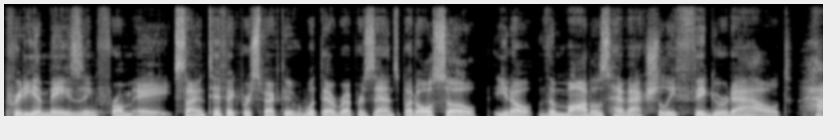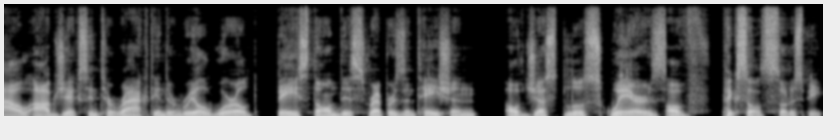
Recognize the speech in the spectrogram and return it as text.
pretty amazing from a scientific perspective, what that represents. But also, you know, the models have actually figured out how objects interact in the real world based on this representation of just little squares of pixels, so to speak.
